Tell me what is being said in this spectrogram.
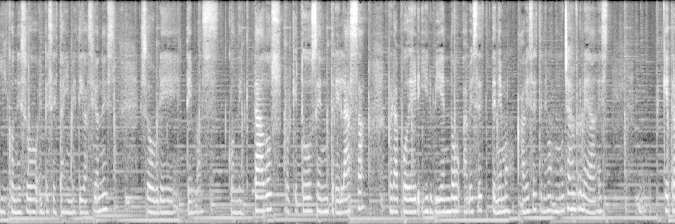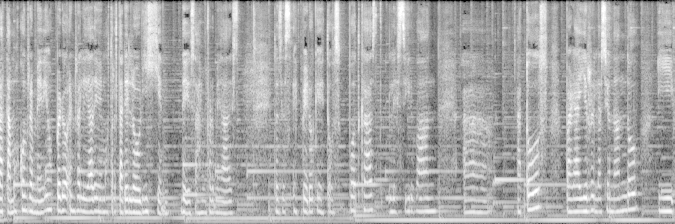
y con eso empecé estas investigaciones sobre temas conectados porque todo se entrelaza para poder ir viendo. A veces tenemos a veces tenemos muchas enfermedades que tratamos con remedios pero en realidad debemos tratar el origen de esas enfermedades entonces espero que estos podcasts les sirvan a, todos para ir relacionando y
